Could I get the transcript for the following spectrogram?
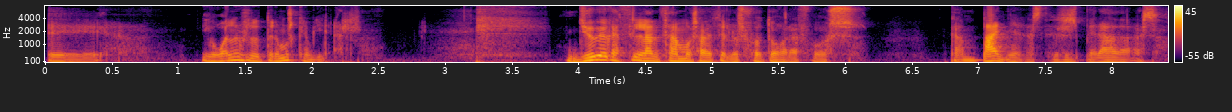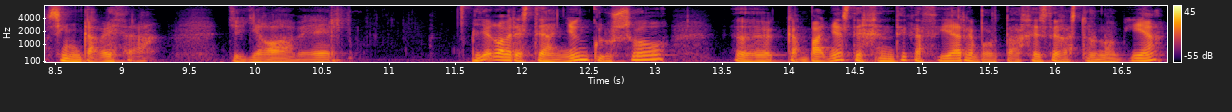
eh, igual nos lo tenemos que mirar. Yo veo que lanzamos a veces los fotógrafos campañas desesperadas, sin cabeza. Yo llego a ver Llega a ver este año incluso eh, campañas de gente que hacía reportajes de gastronomía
